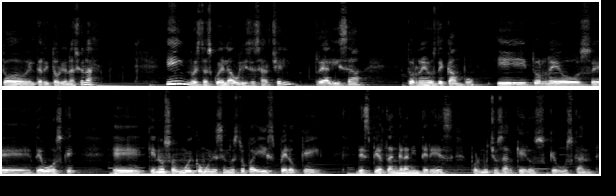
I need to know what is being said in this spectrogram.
todo el territorio nacional. Y nuestra escuela Ulises Archery realiza torneos de campo y torneos de bosque que no son muy comunes en nuestro país, pero que despiertan gran interés por muchos arqueros que buscan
